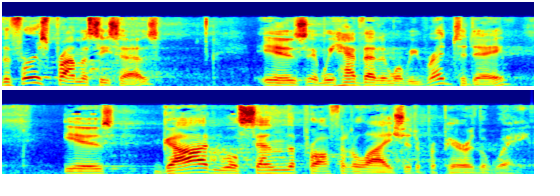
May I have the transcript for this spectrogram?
The first promise, he says, is, and we have that in what we read today, is God will send the prophet Elijah to prepare the way.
